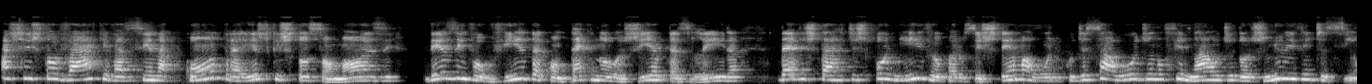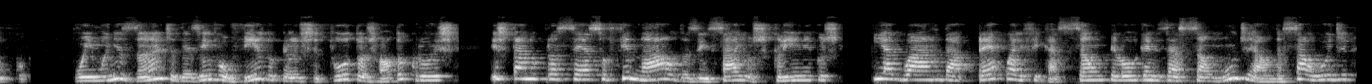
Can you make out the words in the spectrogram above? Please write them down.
A Xistovac, vacina contra a esquistossomose, desenvolvida com tecnologia brasileira, deve estar disponível para o Sistema Único de Saúde no final de 2025. O imunizante desenvolvido pelo Instituto Oswaldo Cruz está no processo final dos ensaios clínicos e aguarda a pré-qualificação pela Organização Mundial da Saúde,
